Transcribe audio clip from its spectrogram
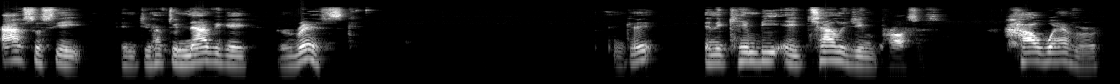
associate, and you have to navigate risk. Okay, and it can be a challenging process. However,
